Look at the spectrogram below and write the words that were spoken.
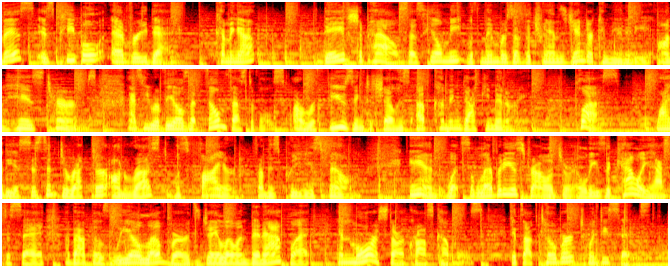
This is People Every Day. Coming up, Dave Chappelle says he'll meet with members of the transgender community on his terms as he reveals that film festivals are refusing to show his upcoming documentary. Plus, why the assistant director on Rust was fired from his previous film, and what celebrity astrologer Aliza Kelly has to say about those Leo lovebirds J-Lo and Ben Affleck, and more star-crossed couples. It's October 26th.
